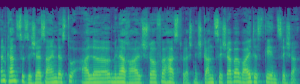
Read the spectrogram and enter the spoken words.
dann kannst du sicher sein, dass du alle Mineralstoffe hast. Vielleicht nicht ganz sicher, aber weitestgehend sicher.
